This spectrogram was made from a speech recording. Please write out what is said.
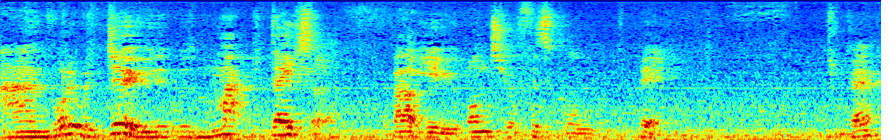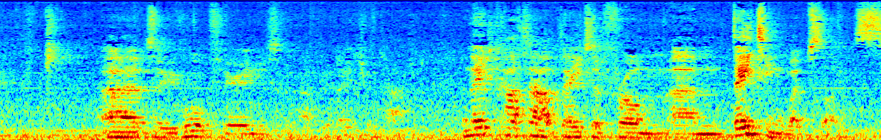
And what it would do, it would map data about you onto your physical being. Okay? Um, so you walk through and you sort of have your data attached. And they'd cut out data from um, dating websites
